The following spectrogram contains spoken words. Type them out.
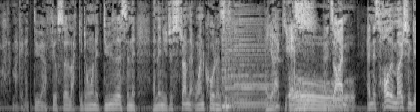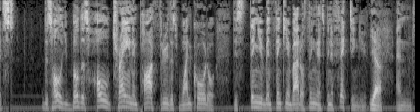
what am I gonna do? I feel so like you don't want to do this, and then and then you just strum that one chord and, and you're like, yes, and it's on, oh. and this whole emotion gets, this whole you build this whole train and path through this one chord or this thing you've been thinking about or thing that's been affecting you. Yeah. and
